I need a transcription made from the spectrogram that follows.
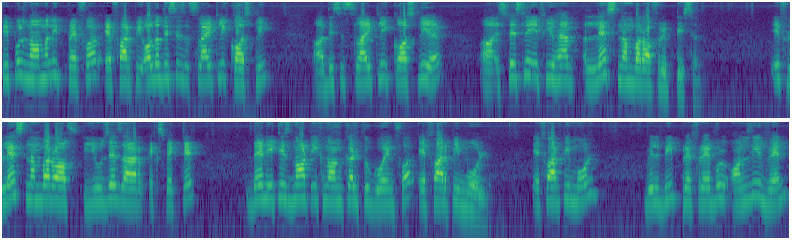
people normally prefer FRP although this is slightly costly uh, this is slightly costlier uh, especially if you have less number of repetition. If less number of uses are expected then it is not economical to go in for FRP mold. FRP mold will be preferable only when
